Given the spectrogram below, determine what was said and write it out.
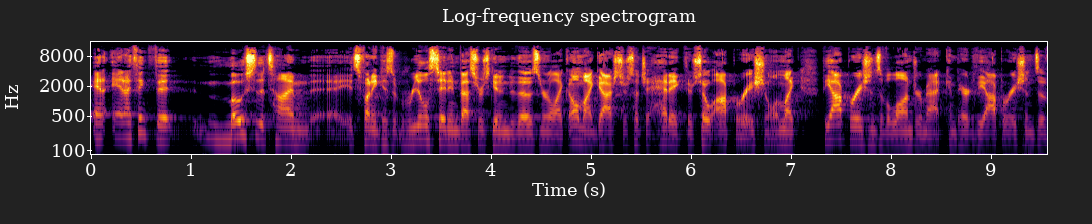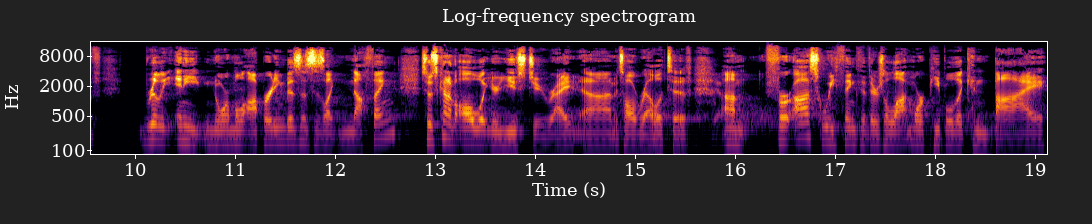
and and I think that most of the time it's funny because real estate investors get into those and they're like, oh my gosh, they're such a headache. They're so operational, and like the operations of a laundromat compared to the operations of really any normal operating business is like nothing. So it's kind of all what you're used to, right? Um, it's all relative. Um, for us, we think that there's a lot more people that can buy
